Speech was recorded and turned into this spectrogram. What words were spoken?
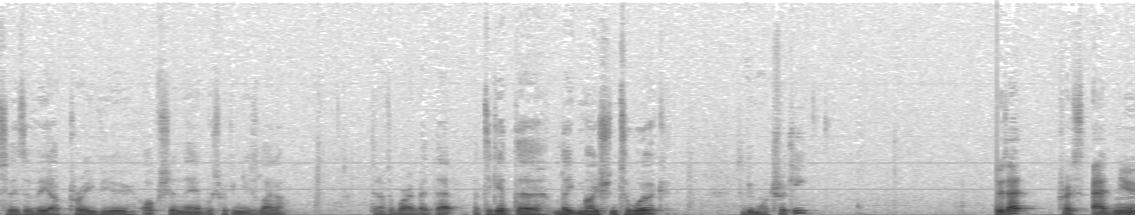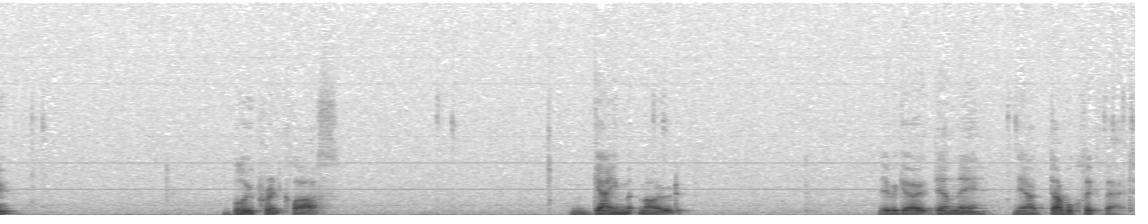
So there's a VR preview option there, which we can use later. Don't have to worry about that. But to get the Leap Motion to work, it's a bit more tricky. Do that, press Add New, Blueprint Class, Game Mode. There we go, down there. Now double click that.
